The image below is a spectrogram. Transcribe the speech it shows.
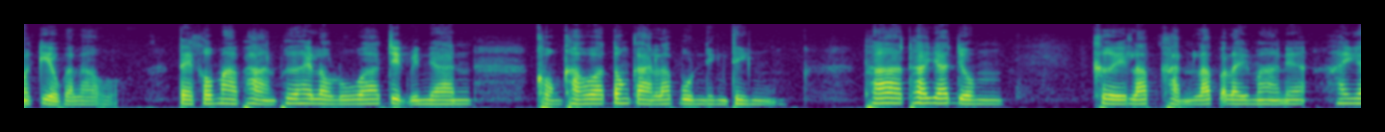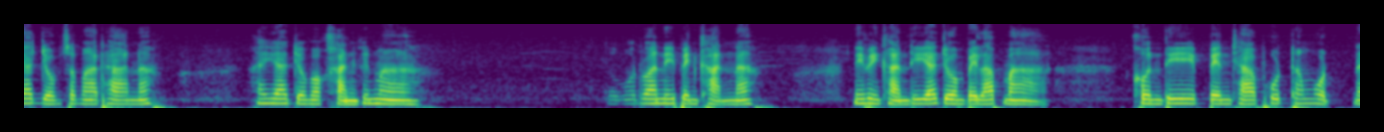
มาเกี่ยวกับเรา แต่เขามาผ่านเพื่อให้เรารู้ว่าจิตวิญญาณของเขาอะต้องการรับบุญจริง ๆ ถ้าถ้าญาติโยมเคยรับขันรับอะไรมาเนี่ย ให้ญาติโยมสมาทานนะ ให้ญาติโยมเอาขันขึ้นมา สมมติว่านี่เป็นขันนะ นี่เป็นขันที่ญาติโยมไปรับมา คนที่เป็นชาวพุทธทั้งหมดใน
